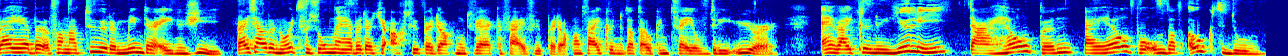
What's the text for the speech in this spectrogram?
Wij hebben van nature minder energie. Wij zouden nooit verzonnen hebben dat je acht uur per dag moet werken, vijf uur per dag. Want wij kunnen dat ook in twee of drie uur. En wij kunnen jullie daar helpen, bij helpen om dat ook te doen.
